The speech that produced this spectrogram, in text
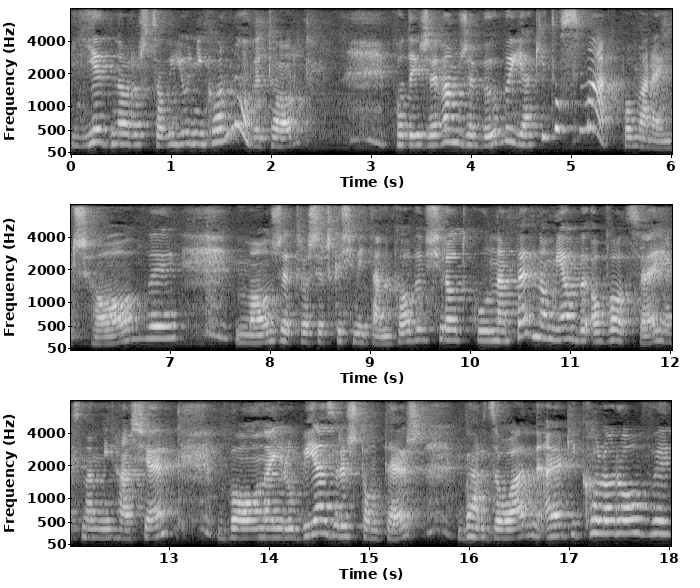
Jednorożcowy, unicornowy tort. Podejrzewam, że byłby jaki to smak pomarańczowy, może troszeczkę śmietankowy w środku. Na pewno miałby owoce, jak znam Michasię, bo ona je lubi, ja zresztą też. Bardzo ładny, a jaki kolorowy.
